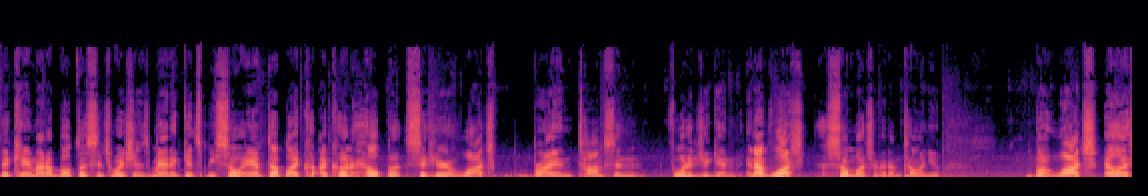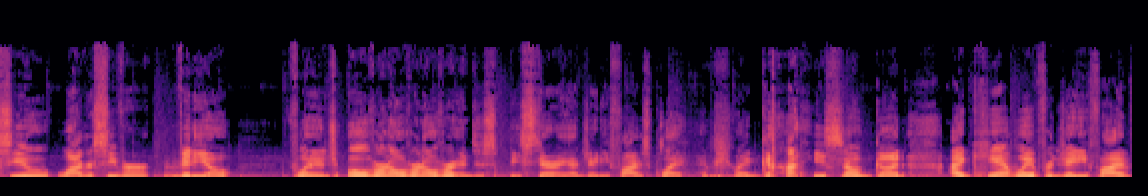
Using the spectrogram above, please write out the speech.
that came out of both those situations. Man, it gets me so amped up. Like I couldn't help but sit here and watch Brian Thomas footage again. And I've watched so much of it. I'm telling you. But watch LSU wide receiver video footage over and over and over and just be staring at JD5's play and be like, God, he's so good. I can't wait for JD5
